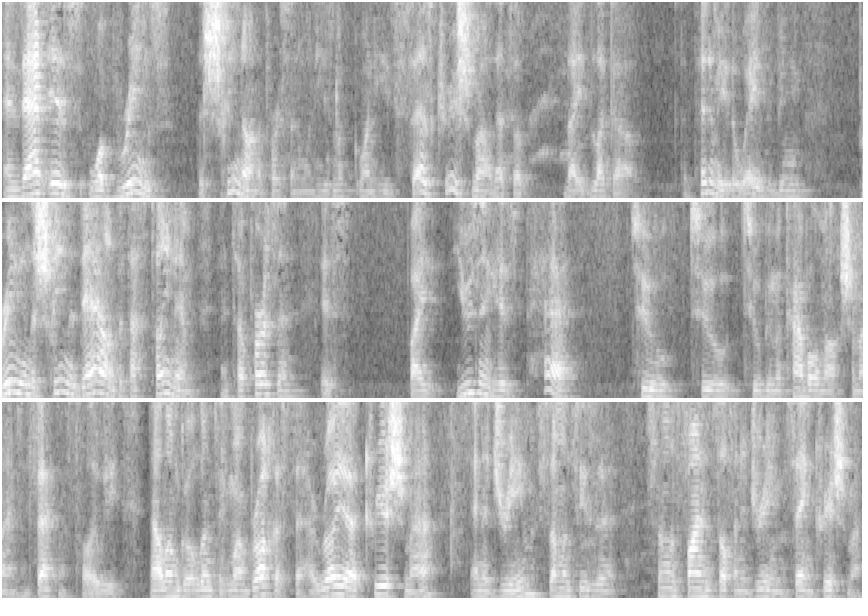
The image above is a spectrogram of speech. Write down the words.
And that is what brings the Shechina on a person when he's when he says Krishma. That's a like, like a the epitome, the way to being bringing the Shechina down, betachtoinim, and to a person is by using his peh to to to be makabel shemaim. In fact, Naftali, we not long ago learned the Gemara Brachas that haroya kriyashma and a dream. If someone sees a, if someone finds himself in a dream saying kriyashma,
